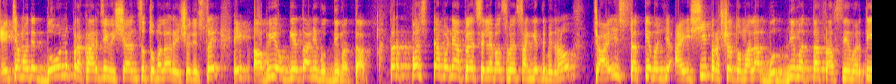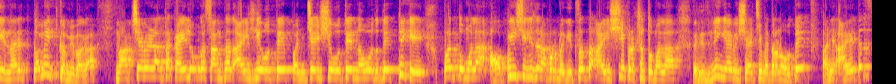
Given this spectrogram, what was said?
याच्यामध्ये दोन प्रकारचे विषयांचं तुम्हाला रेशो दिसतोय. एक अभियोग्यता आणि बुद्धिमत्ता. तर स्पष्टपणे आपल्या सिलेबसमध्ये सांगितलं मित्रांनो चाळीस टक्के म्हणजे ऐंशी प्रश्न तुम्हाला बुद्धिमत्ता चाचणीवरती येणार आहेत. कमीत कमी बघा. मागच्या वेळेला आता काही लोक सांगतात ऐंशी होते पंच्याऐंशी होते नव्वद होते. ठीक आहे. पण तुम्हाला ऑफिशियली जर आपण बघितलं तर ऐंशी प्रश्न तुम्हाला रिझनिंग या विषयाचे मित्रांनो होते. आणि आहेतच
